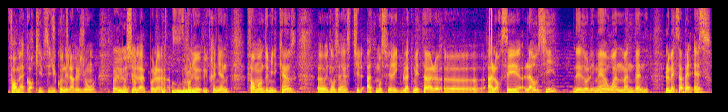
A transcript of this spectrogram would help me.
formé à Kharkiv, si tu connais la région. Oui, Euh, c'est la, banlieue ukrainienne, formée en 2015 euh, dans un style atmosphérique black metal. Euh, alors c'est là aussi, désolé, mais un one man band. Le mec s'appelle S.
